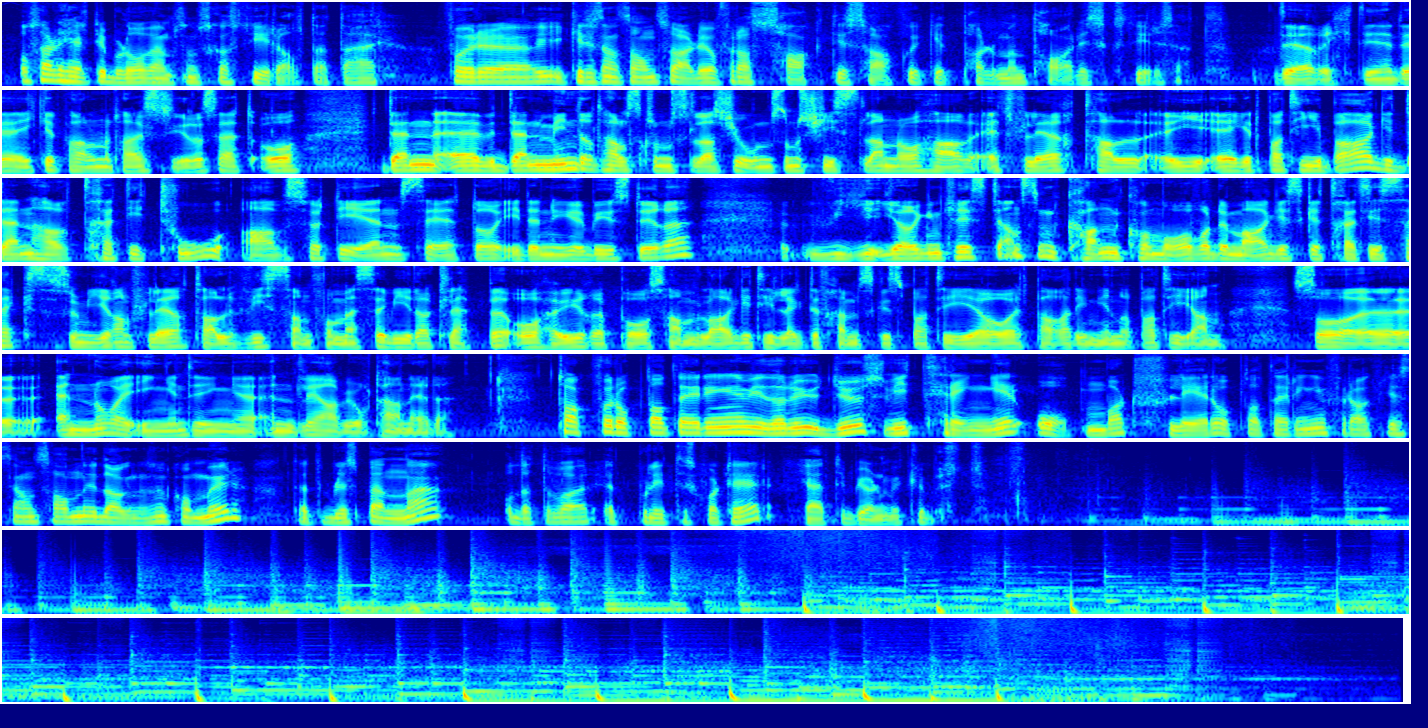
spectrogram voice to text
Og så er det helt i blå hvem som skal styre alt dette her. For eh, i Kristiansand så er det jo fra sak til sak og ikke et parlamentarisk styresett. Det er riktig. Det er ikke et parlamentarisk styresett. Og den, eh, den mindretallskonstellasjonen som Skisland nå har et flertall i eget parti bak, den har 32 av 71 seter i det nye bystyret. Jørgen Kristiansen kan komme over det magiske 36, som gir han flertall hvis han får med seg Vidar Kleppe og Høyre på samlaget, i tillegg til Fremskrittspartiet og et par av de mindre partiene. Så uh, ennå er ingenting endelig avgjort her nede. Takk for oppdateringen, Vidar Udjus. Vi trenger åpenbart flere oppdateringer fra Kristiansand i dagene som kommer. Dette blir spennende. Og dette var Et politisk kvarter. Jeg heter Bjørn Myklebust.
